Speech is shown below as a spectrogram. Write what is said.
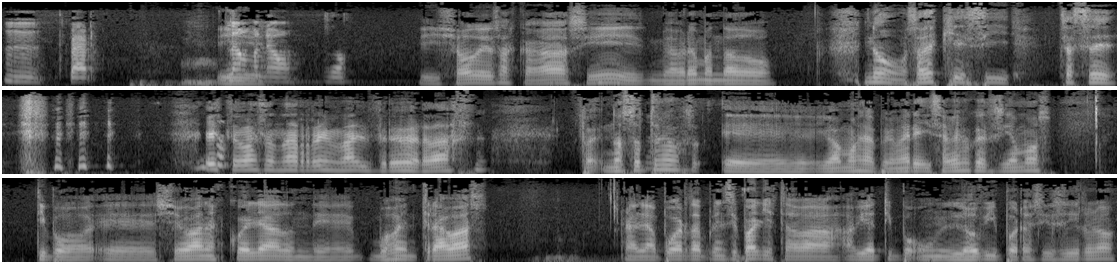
Mm, claro. Y, No, no. no. y yo de esas cagadas sí me habré mandado... No, ¿sabes qué? Sí, ya sé. Esto va a sonar re mal, pero es verdad. Nosotros eh, íbamos a la primaria y ¿sabes lo que hacíamos? Tipo, eh, yo iba a una escuela donde vos entrabas a la puerta principal y estaba había tipo un lobby, por así decirlo,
